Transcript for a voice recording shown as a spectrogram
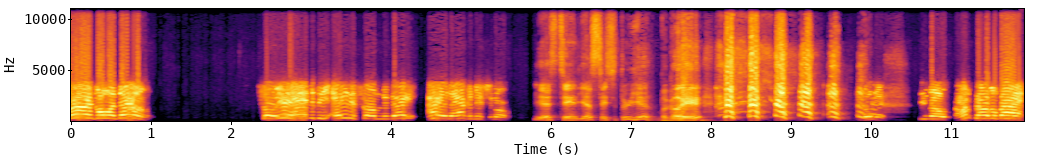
sun going down. So it had to be 80 something today. I had the air conditioner on. Yes, 10, yes, 63 here. But go ahead. But, you know, I'm talking about,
